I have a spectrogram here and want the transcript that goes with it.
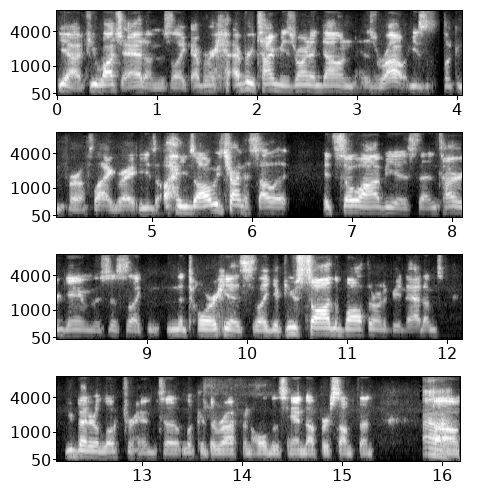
Yeah, if you watch Adams, like every every time he's running down his route, he's looking for a flag, right? He's he's always trying to sell it. It's so obvious. The entire game was just like notorious. Like if you saw the ball thrown to Bean Adams, you better look for him to look at the ref and hold his hand up or something. Uh, um,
